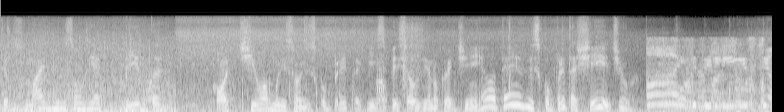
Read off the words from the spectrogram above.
temos mais muniçãozinha benta. Ó, tinha uma munição de escopeta aqui, especialzinha no cantinho. Ó, até escopeta cheia, tio. Ai, que delícia.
